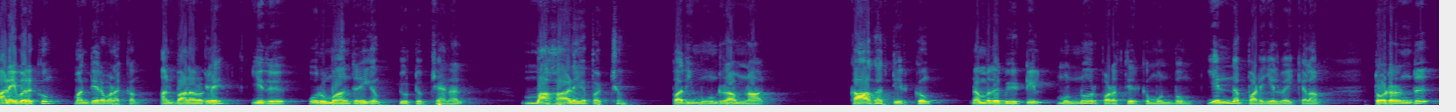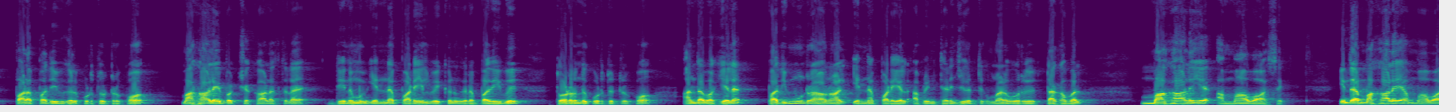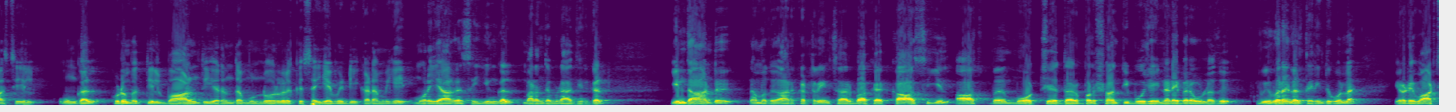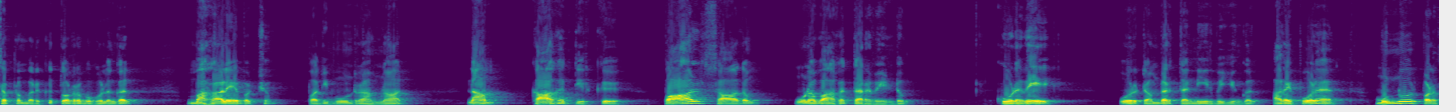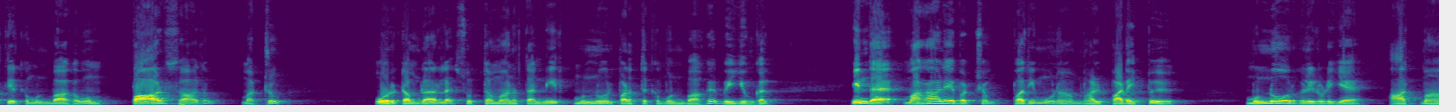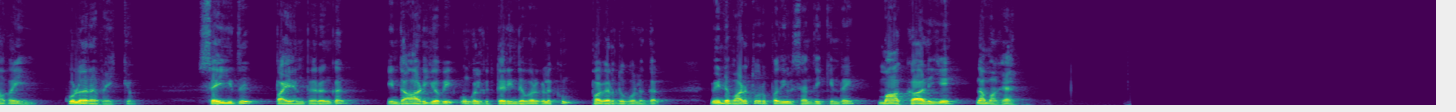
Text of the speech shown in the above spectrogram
அனைவருக்கும் மந்திர வணக்கம். அன்பானவர்களே இது ஒரு மாந்திரிகம் யூடியூப் சேனல். மகாலயபட்சம் பதிமூன்றாம் நாள். காகத்திற்கும் நமது வீட்டில் முன்னோர் படத்திற்கு முன்பும் என்ன படையல் வைக்கலாம்? தொடர்ந்து பல பதிவுகள் கொடுத்துட்ருக்கோம். மகாலயபட்ச காலத்தில் தினமும் என்ன படையல் வைக்கணுங்கிற பதிவு தொடர்ந்து கொடுத்துட்ருக்கோம். அந்த வகையில் பதிமூன்றாவது நாள் என்ன படையல் அப்படின்னு தெரிஞ்சுக்கிறதுக்கு முன்னால் ஒரு தகவல். மகாலய அமாவாசை. இந்த மகாலய அமாவாசையில் உங்கள் குடும்பத்தில் வாழ்ந்து இறந்த முன்னோர்களுக்கு செய்ய வேண்டிய கடமையை முறையாக செய்யுங்கள் மறந்து விடாதீர்கள் இந்த ஆண்டு நமது அறக்கட்டளையின் சார்பாக காசியில் ஆத்ம மோட்ச தர்பண சாந்தி பூஜை நடைபெற உள்ளது. விவரங்கள் தெரிந்து கொள்ள என்னுடைய வாட்ஸ்அப் நம்பருக்கு தொடர்பு கொள்ளுங்கள். மகாலயபட்சம் பதிமூன்றாம் நாள். நாம் காகத்திற்கு பால் சாதம் உணவாக தர வேண்டும். கூடவே ஒரு டம்ளர் தண்ணீர் வையுங்கள். அதைப் போல முன்னோர் படத்திற்கு முன்பாகவும் பால் சாதம் மற்றும் ஒரு டம்ளரில் சுத்தமான தண்ணீர் முன்னோர் படத்துக்கு முன்பாக வெய்யுங்கள். இந்த மகாலயபட்சம் பதிமூணாம் நாள் படைப்பு முன்னோர்களினுடைய ஆத்மாவை குளர வைக்கும். செய்து பயன்பெறுங்கள். இந்த ஆடியோவை உங்களுக்கு தெரிந்தவர்களுக்கும் பகிர்ந்து கொள்ளுங்கள். மீண்டும் அடுத்த ஒரு பதிவில் சந்திக்கின்றேன். மாக்காளியே நமக.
